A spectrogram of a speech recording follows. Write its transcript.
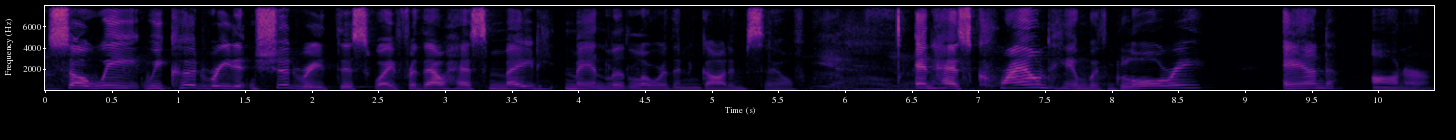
So we we could read it and should read it this way: For thou hast made man little lower than God Himself, and has crowned him with glory and honor.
